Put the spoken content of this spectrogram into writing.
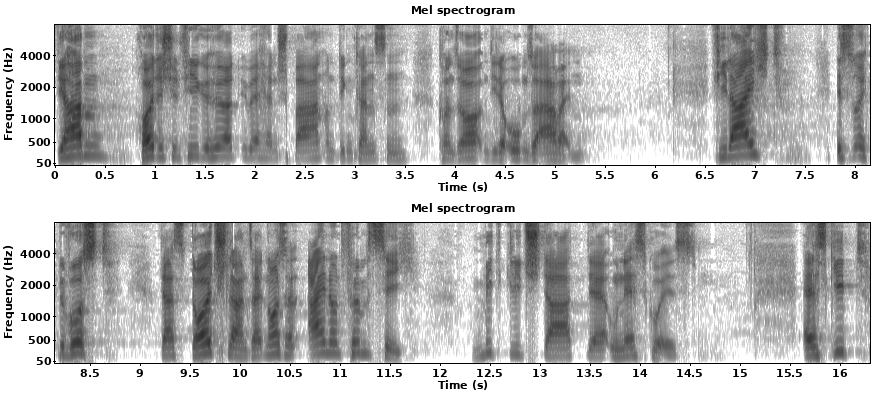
Wir haben heute schon viel gehört über Herrn Spahn und den ganzen Konsorten, die da oben so arbeiten. Vielleicht ist es euch bewusst, dass Deutschland seit 1951 Mitgliedstaat der UNESCO ist. Es gibt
